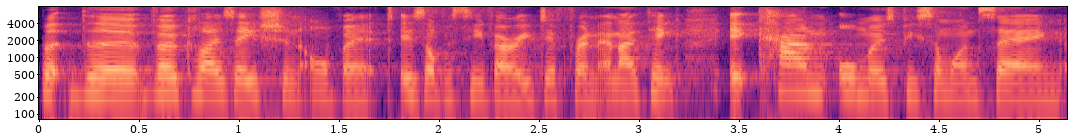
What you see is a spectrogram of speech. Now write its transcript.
but the vocalization of it is obviously very different. And I think it can almost be someone saying,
